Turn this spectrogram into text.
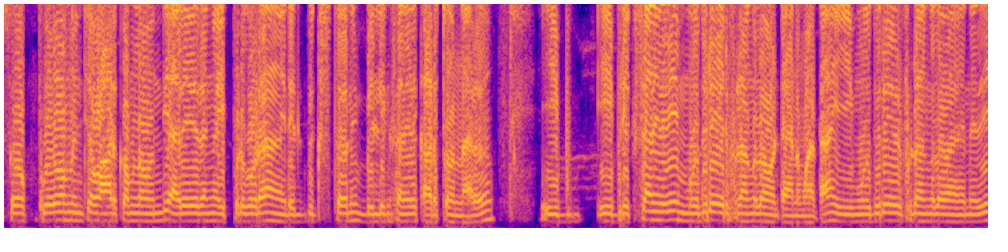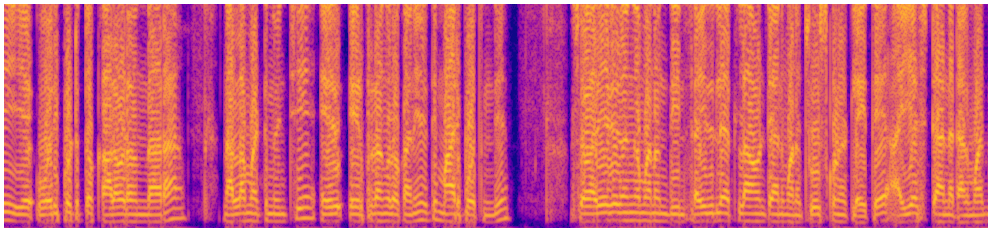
సో పూర్వం నుంచే వాడకంలో ఉంది. అదే విధంగా ఇప్పుడు కూడా రెడ్ బ్రిక్స్ తోని బిల్డింగ్స్ అనేది కడుతున్నారు. ఈ ఈ బ్రిక్స్ అనేది ముదురు ఎరుపు రంగులో ఉంటాయి అన్నమాట ఈ ముదురు ఎరుపు రంగులో అనేది వరి పొట్టుతో కలవడం ద్వారా నల్ల మట్టి నుంచి ఎరు- ఎరుపు రంగులోకి అనేది మారిపోతుంది. సో అదేవిధంగా మనం దీని సైజులు ఎట్లా ఉంటాయని మనం చూసుకున్నట్లయితే ఐఎస్ స్టాండర్డ్ అనమాట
